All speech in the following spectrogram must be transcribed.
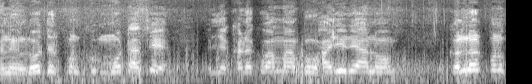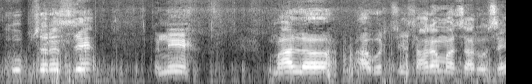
અને લોદર પણ ખૂબ મોટા છે. એટલે ખડકવામાં બહુ સારી રહે આનો કલર પણ ખૂબ સરસ છે. અને માલ આ વર્ષે સારામાં સારો છે.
